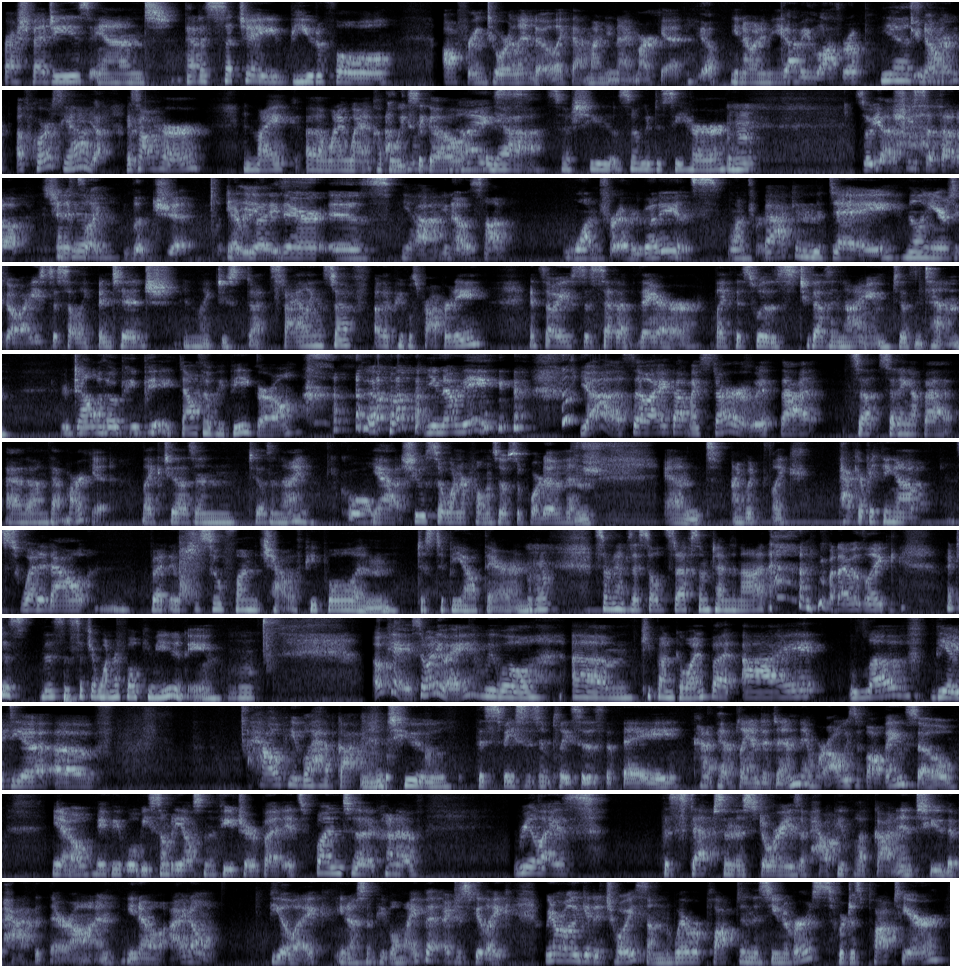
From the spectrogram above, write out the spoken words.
fresh veggies, and that is such a beautiful offering to Orlando, like that Monday night market. Yep. You know what I mean? Gabby Lothrop. Yes. Do you know Gabby. her? Of course, yeah. Yeah. I saw her and Mike uh, when I went a couple Oh, weeks ago. nice. Yeah. So she it was so good to see her. Mm-hmm. So yeah, she set that up, She and it's like legit. Like It everybody is. there is, Yeah. you know, it's not one for everybody. It's one for Back in the day, a million years ago, I used to sell like vintage and like do st- styling and stuff, other people's property. And so I used to set up there. Like this was 2009, 2010. You're down with OPP. Down with OPP, girl. so, you know me. yeah, so I got my start with that setting up at, at um, that market, like 2000, 2009. Cool. Yeah, she was so wonderful and so supportive, and and I would like pack everything up, and sweat it out. But it was just so fun to chat with people and just to be out there. And Mhm. sometimes I sold stuff, sometimes not. but I was like, I just this is such a wonderful community. Mhm. Okay, so anyway, we will um, keep on going, but I love the idea of how people have gotten mm-hmm. into the spaces and places that they kind of have landed in, and we're always evolving. So, you know, maybe we'll be somebody else in the future, but it's fun to kind of realize the steps and the stories of how people have gotten into the path that they're on. You know, I don't feel like, you know, some people might, but I just feel like we don't really get a choice on where we're plopped in this universe. We're just plopped here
